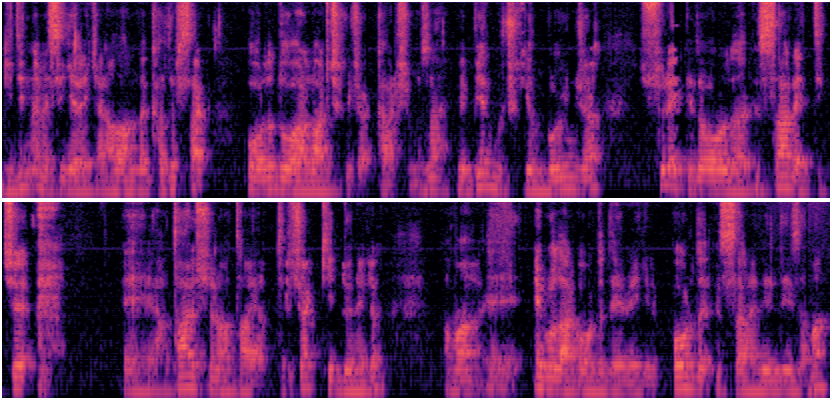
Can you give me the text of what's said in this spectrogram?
gidilmemesi gereken alanda kalırsak orada duvarlar çıkacak karşımıza ve bir buçuk yıl boyunca sürekli de orada ısrar ettikçe e, hata üstüne hata yaptıracak ki dönelim. Ama e, egolar orada devreye girip orada ısrar edildiği zaman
